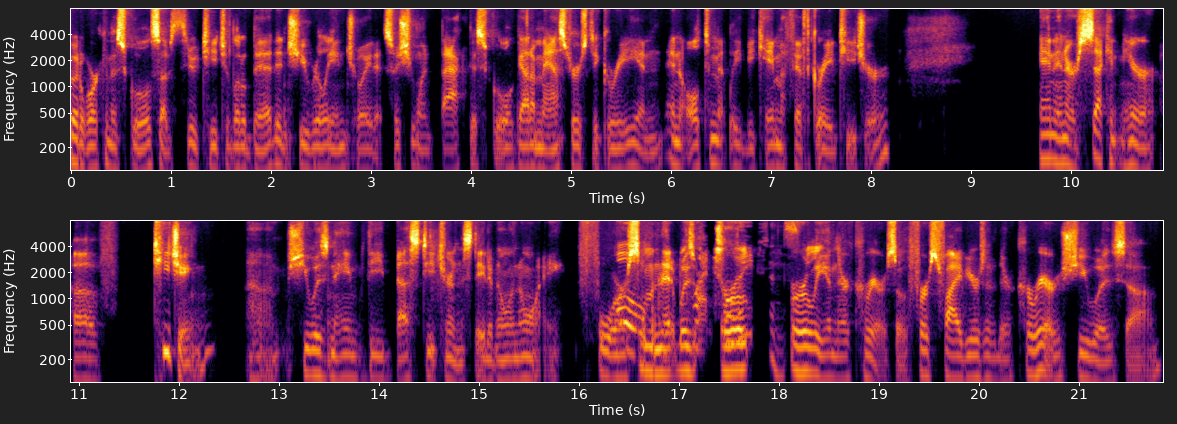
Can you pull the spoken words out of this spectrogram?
go to work in the school, substitute teach a little bit, and she really enjoyed it. So she went back to school, got a master's degree, and and ultimately became a fifth grade teacher. And in her second year of teaching, um, she was named the best teacher in the state of Illinois for Oh, someone that was ear- Congratulations. early in their career. So the first five years of their career, she was um,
